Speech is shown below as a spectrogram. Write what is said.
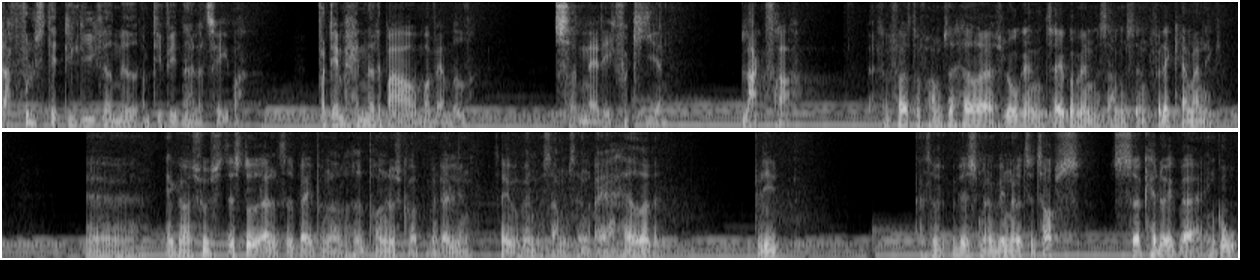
der er fuldstændig ligeglad med, om de vinder eller taber. For dem handler det bare om at være med. Sådan er det ikke for Kian. Langt fra. Altså først og fremmest så havde jeg sloganen tab og vind med samme sind, for det kan man ikke. Øh, jeg kan også huske, det stod altid bag på noget, der hed Pondus Cup medaljen, tab og vind med samme sind, og jeg hader det. Fordi altså, hvis man vil nå til tops, så kan du ikke være en god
